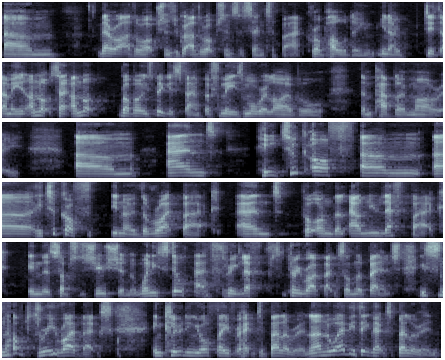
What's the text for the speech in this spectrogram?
Um, there are other options. We've got other options at centre back. Rob Holding, you know, did I mean? I'm not saying I'm not Rob Holding's biggest fan, but for me, he's more reliable than Pablo Mari. Um, and he took off. Um, uh, he took off, you know, the right back and put on the, our new left back in the substitution when he still had three left, three right backs on the bench. He snubbed three right backs, including your favourite Hector Bellerin. And whatever you think of Hector Bellerin,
